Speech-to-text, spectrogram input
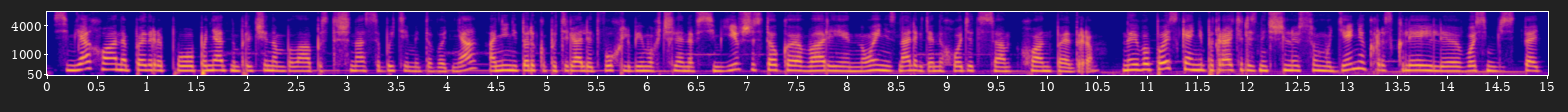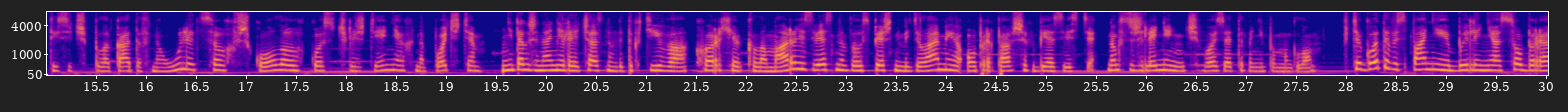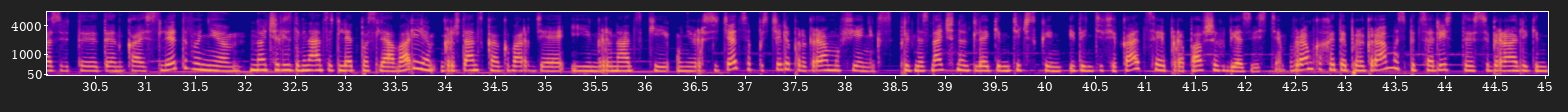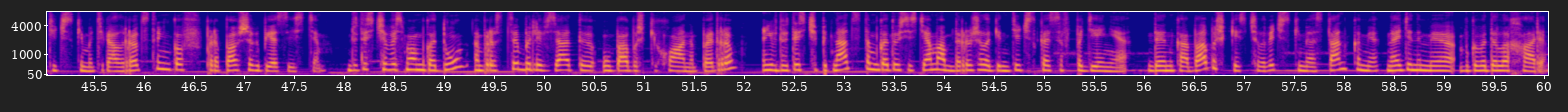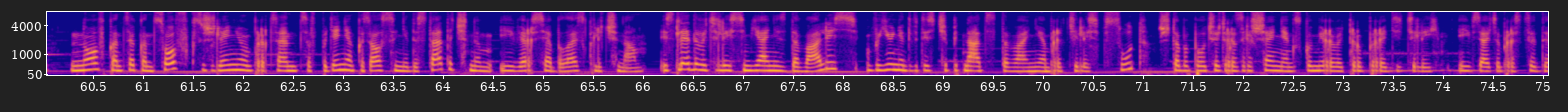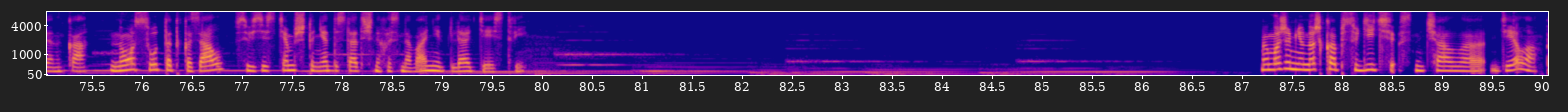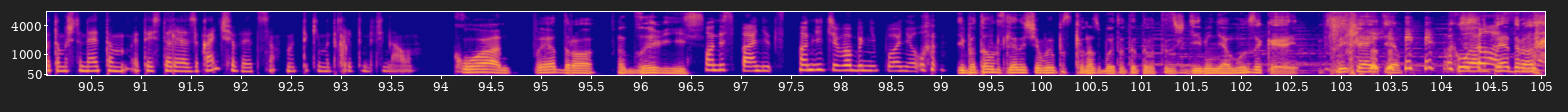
Семья Хуана Педро по понятным причинам была опустошена событиями того дня. Они не только потеряли двух любимых членов семьи в жестокой аварии, но и не знали, где находится Хуан Педро. На его поиски они потратили значительную сумму денег, расклеили 85 тысяч плакатов на улицах, в школах, госучреждениях, на почте. Они также наняли частного детектива Хорхе Каламара, известного успешными делами о пропавших без вести. Но, к сожалению, ничего из этого не помогло. Те годы в Испании были не особо развиты ДНК-исследования, но через 12 лет после аварии Гражданская гвардия и Гранадский университет запустили программу «Феникс», предназначенную для генетической идентификации пропавших без вести. В рамках этой программы специалисты собирали генетический материал родственников пропавших без вести. В 2008 году образцы были взяты у бабушки Хуана Педро, и в 2015 году система обнаружила генетическое совпадение ДНК бабушки с человеческими останками, найденными в Гвадалахаре. Но в конце концов, к сожалению, процент совпадения оказался недостаточным, и версия была исключена. Исследователи и семья не сдавались. В июне 2015 они обратились в суд, чтобы получить разрешение эксгумировать трупы родителей и взять образцы ДНК. Но суд отказал в связи с тем, что нет достаточных оснований для действий. Мы можем немножко обсудить сначала дело, потому что на этом эта история заканчивается вот таким открытым финалом. Хуан, Педро, отзовись. Он испанец, он ничего бы не понял. И потом в следующем выпуске у нас будет вот это вот «Жди меня» музыка. Встречайте, Хуан Педро.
